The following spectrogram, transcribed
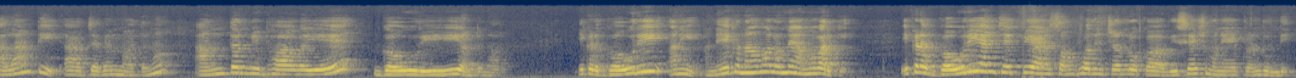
అలాంటి ఆ జగన్మాతను అంతర్విభావయే గౌరీ అంటున్నారు. ఇక్కడ గౌరీ అని అనేక నామాలు ఉన్నాయి అమ్మవారికి. ఇక్కడ గౌరీ అని చెప్పి ఆయన సంబోధించడంలో ఒక విశేషం అనేటువంటి ఉంది.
